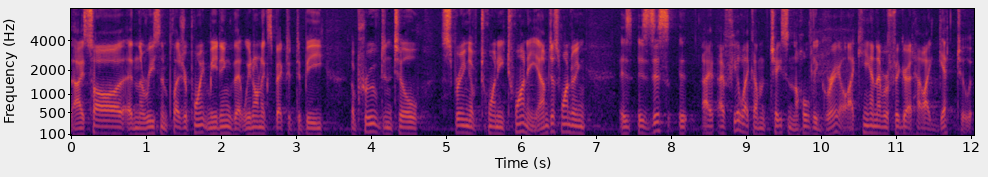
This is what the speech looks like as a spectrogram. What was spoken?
I saw in the recent Pleasure Point meeting that we don't expect it to be approved until spring of 2020. I'm just wondering, is, is this, I, I feel like I'm chasing the holy grail. I can't ever figure out how I get to it.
